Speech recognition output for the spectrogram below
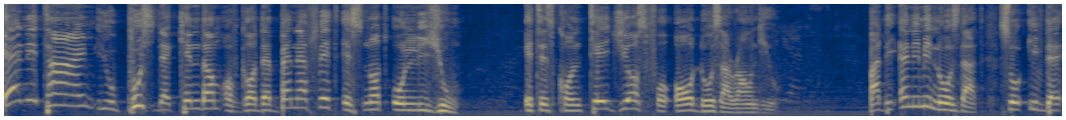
Anytime you push the kingdom of God, the benefit is not only you, it is contagious for all those around you. But the enemy knows that. So if the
